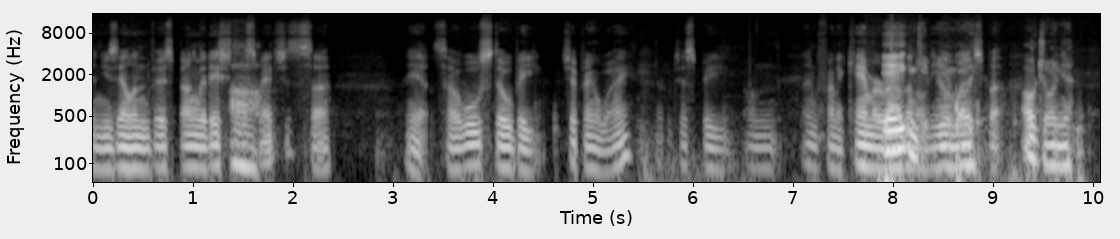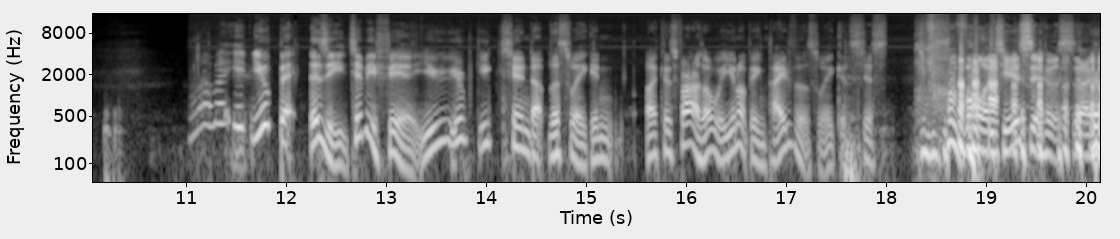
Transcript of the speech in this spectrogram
the New Zealand versus Bangladesh test Oh. matches. So yeah, so we'll still be chipping away. It'll just be on in front of camera Yeah, rather than get on me on, the Willie. But I'll join you. Well, mate, you, you're back, Izzy. To be fair, you you you turned up this week, and like as far as I'm aware, you're not being paid for this week. It's just volunteer service. So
